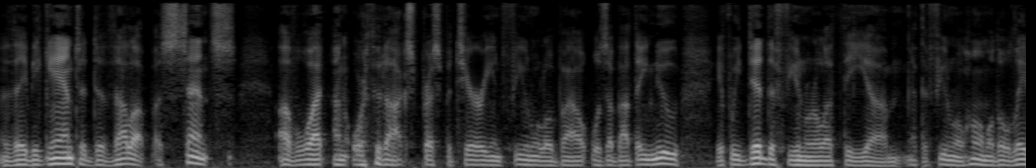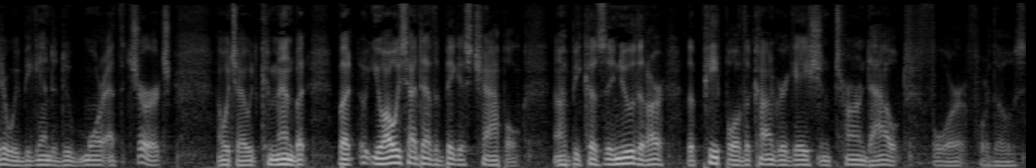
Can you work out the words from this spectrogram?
They began to develop a sense of what an Orthodox Presbyterian funeral about was about. They knew if we did the funeral at the um, at the funeral home, although later we began to do more at the church, uh, which I would commend. But but you always had to have the biggest chapel uh, because they knew that our the people of the congregation turned out for for those.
